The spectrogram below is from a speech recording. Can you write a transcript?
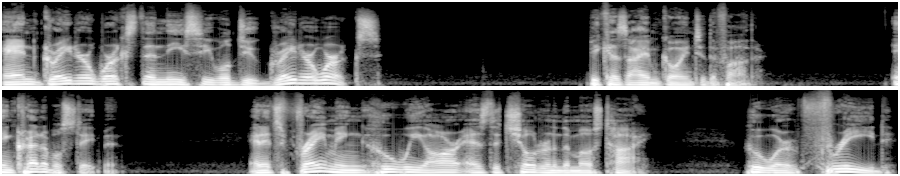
And greater works than these he will do. Greater works because I am going to the Father. Incredible statement. And it's framing who we are as the children of the Most High, who were freed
